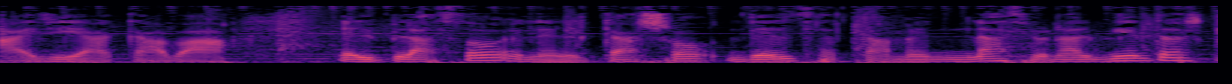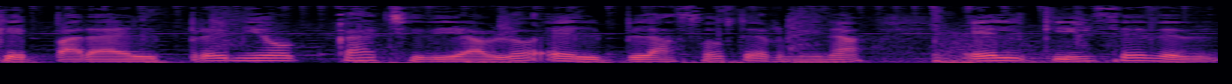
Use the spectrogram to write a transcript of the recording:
Allí acaba el plazo en el caso del certamen nacional, mientras que para el premio Cachi Diablo el plazo termina el 15 de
